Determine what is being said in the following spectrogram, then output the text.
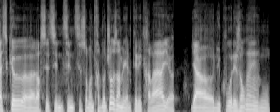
parce que, euh, alors c'est sûrement une très bonne chose, hein, mais il y a le télétravail, euh, il y a euh, du coup les gens ont,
